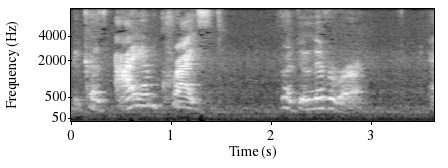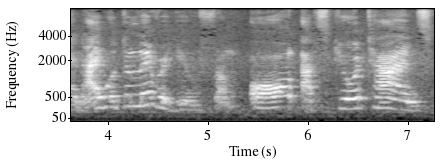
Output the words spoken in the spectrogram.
because I am Christ, the deliverer, and I will deliver you from all obscure times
